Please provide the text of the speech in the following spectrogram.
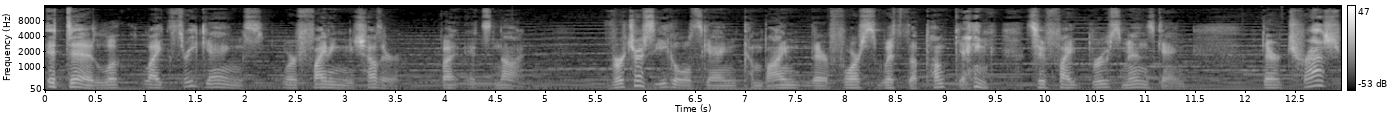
It did look like three gangs were fighting each other, but it's not. Virtuous Eagles gang combined their force with the punk gang to fight Bruce Min's gang. They're trash.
